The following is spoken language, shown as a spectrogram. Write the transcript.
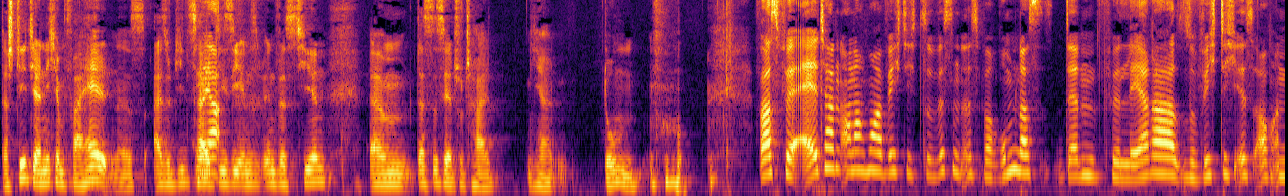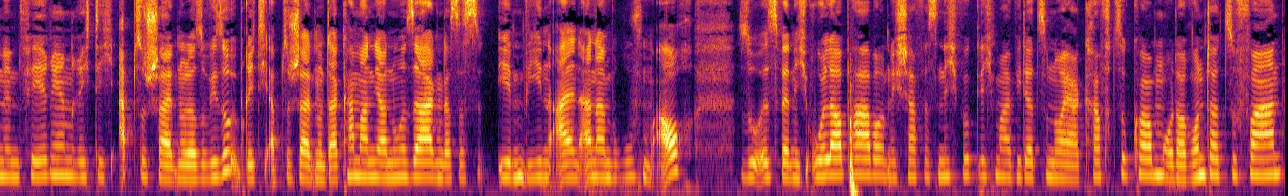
Das steht ja nicht im Verhältnis. Also die Zeit, ja. die sie in investieren, ähm, das ist ja total ja, dumm. Was für Eltern auch nochmal wichtig zu wissen ist, warum das denn für Lehrer so wichtig ist, auch in den Ferien richtig abzuschalten oder sowieso richtig abzuschalten. Und da kann man ja nur sagen, dass es eben wie in allen anderen Berufen auch so ist, wenn ich Urlaub habe und ich schaffe es nicht wirklich mal wieder zu neuer Kraft zu kommen oder runterzufahren,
